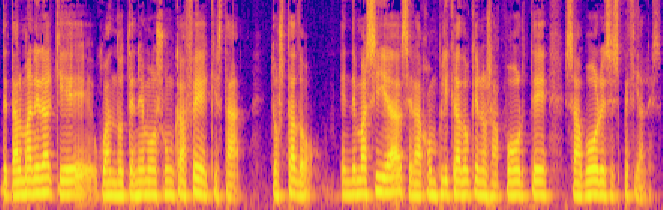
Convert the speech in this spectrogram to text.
De tal manera que cuando tenemos un café que está tostado en demasía será complicado que nos aporte sabores especiales.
